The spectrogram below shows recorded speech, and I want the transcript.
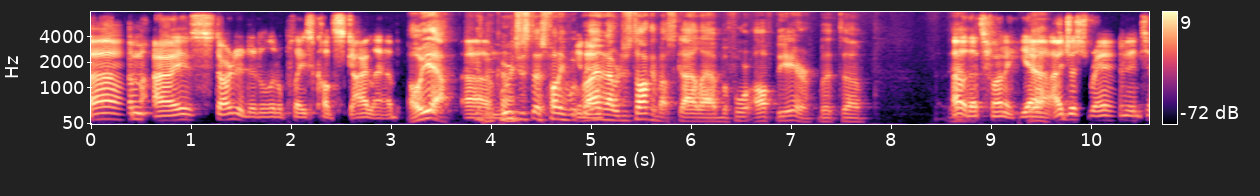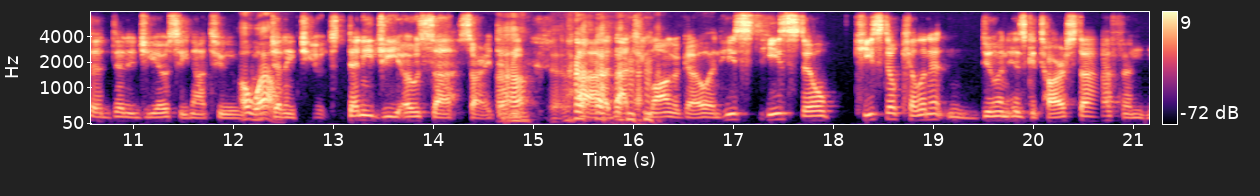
Um i started at a little place called skylab Oh yeah, Um, we were just that's funny. Ryan know. and I were just talking about Skylab before off the air, but uh, Yeah. Oh, that's funny. Yeah, Yeah. I just ran into Denny Giosi not too. Oh, wow. Denny Gio- Denny Jiosa, sorry, Denny, uh-huh. Yeah. uh, not too long ago, and he's he's still he's still killing it and doing his guitar stuff, and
